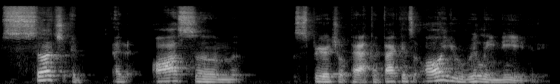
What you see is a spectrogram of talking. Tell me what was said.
such a, an awesome spiritual path. In fact, it's all you really need.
